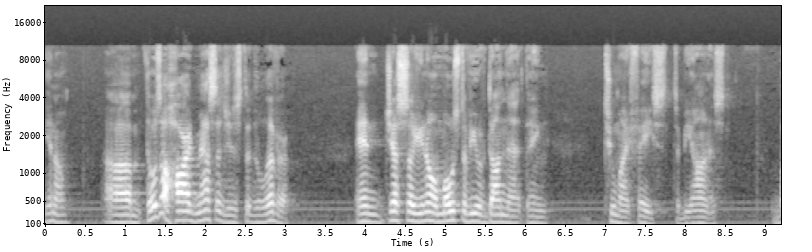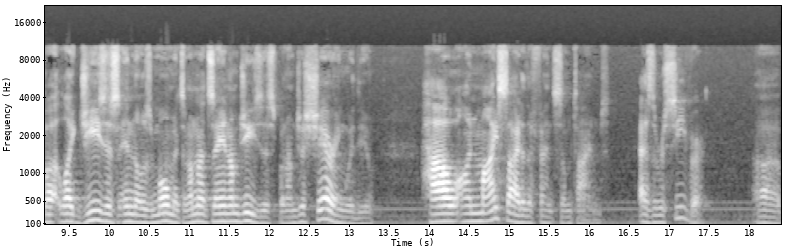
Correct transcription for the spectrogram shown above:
You know, um, those are hard messages to deliver. And just so you know, most of you have done that thing to my face, to be honest. But like Jesus in those moments, and I'm not saying I'm Jesus, but I'm just sharing with you how on my side of the fence sometimes, as the receiver, um,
